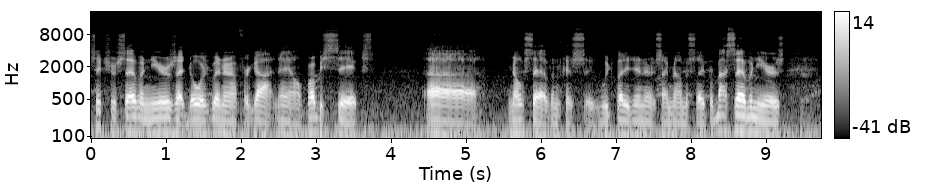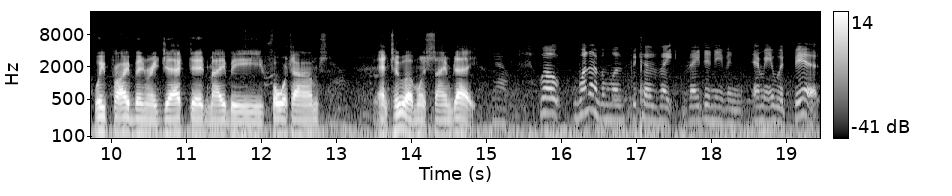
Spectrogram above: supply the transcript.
six or seven years that door's been there, I forgot now. Probably six. Uh, no, seven, because we put it in there at the same time as sleeper. About seven years. We've probably been rejected maybe four times, and two of them was the same day. Yeah. Well, one of them was because they they didn't even. I mean, it would fit.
